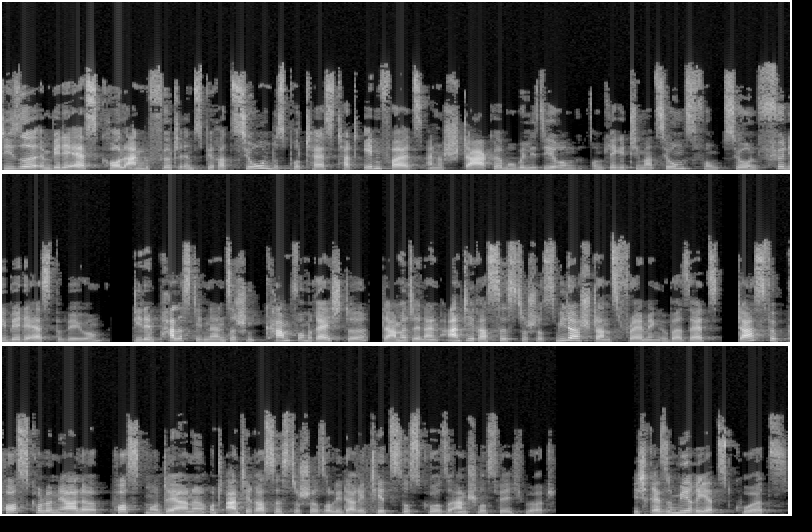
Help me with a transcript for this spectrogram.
Diese im BDS-Call angeführte Inspiration des Protests hat ebenfalls eine starke Mobilisierung und Legitimationsfunktion für die BDS-Bewegung, die den palästinensischen Kampf um Rechte damit in ein antirassistisches Widerstandsframing übersetzt, das für postkoloniale, postmoderne und antirassistische Solidaritätsdiskurse anschlussfähig wird. Ich resümiere jetzt kurz.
